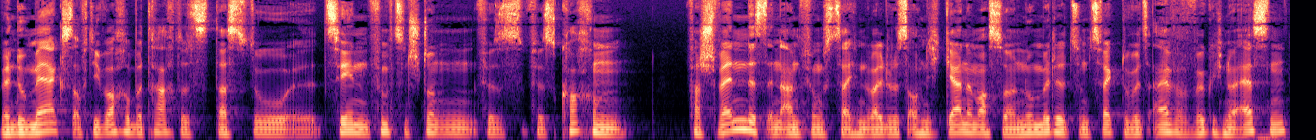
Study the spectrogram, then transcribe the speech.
wenn du merkst, auf die Woche betrachtest, dass du 10, äh, 15 Stunden fürs, fürs Kochen verschwendest, in Anführungszeichen, weil du das auch nicht gerne machst, sondern nur Mittel zum Zweck, du willst einfach wirklich nur essen,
